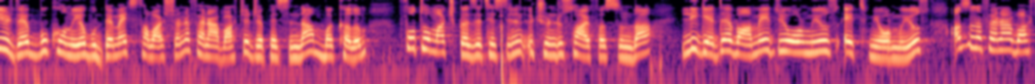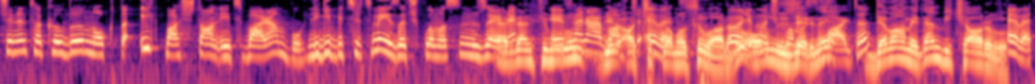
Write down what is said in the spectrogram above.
Bir de bu konuya bu demeç savaşlarına Fenerbahçe cephesinden bakalım. Foto Maç gazetesinin 3. sayfasında lige devam ediyor muyuz, etmiyor muyuz? Aslında Fenerbahçe'nin takıldığı nokta ilk baştan itibaren bu. Ligi bitirtmeyiz açıklamasının üzerine. Erden e, Timur'un bir açıklaması evet, vardı. Böyle bir Onun açıklaması üzerine vardı. devam eden bir çağrı bu. Evet.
